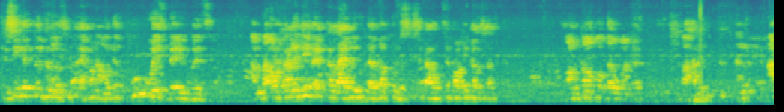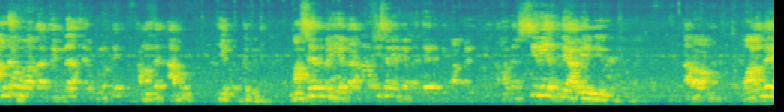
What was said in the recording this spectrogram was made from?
কৃষিক্ষেত্রের জন্য ছিল এখন আমাদের টু ওয়েজ বের হয়েছে আমরা অল্টারনেটিভ একটা লাইভলিহুড ডেভেলপ করেছি, সেটা হচ্ছে horticulture on top of the water পাহাড়ে আন্ডার ওয়াটার যেগুলো আছে, ওগুলোকে আমাদের আরও ইয়ে করতে হবে। মাছের ইয়েটা ফিশারি ডিপার্টমেন্ট আমাদের সিরিয়াসলি আগে নিয়ে যেতে হবে। কারণ ওয়ার্ল্ডে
